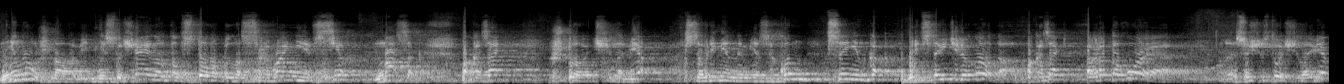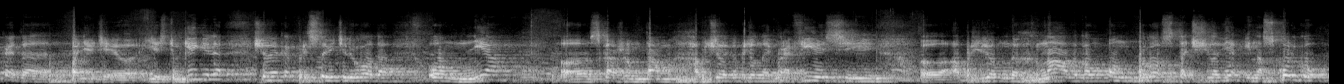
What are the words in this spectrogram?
ненужного. Ведь не случайно у Толстого было срывание всех масок. Показать, что человек современным языком ценен как представитель рода. Показать родовое существо человека, это понятие есть у Гегеля, человек как представитель рода, он не скажем, там, человек определенной профессии, э, определенных навыков, он просто человек, и насколько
